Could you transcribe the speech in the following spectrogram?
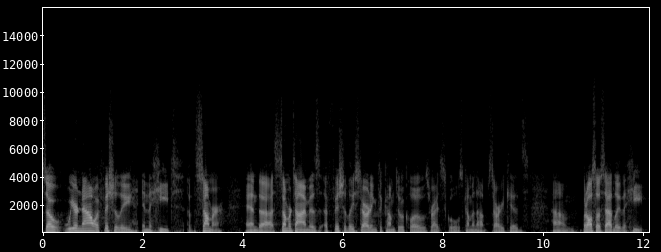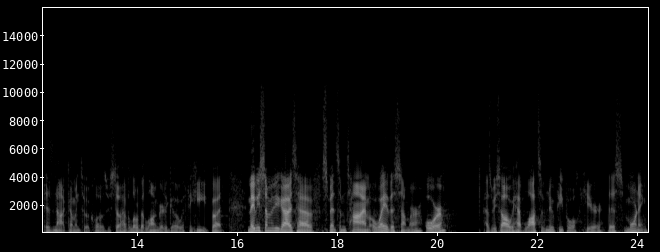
So, we are now officially in the heat of the summer. And uh, summertime is officially starting to come to a close, right? School's coming up. Sorry, kids. Um, but also, sadly, the heat is not coming to a close. We still have a little bit longer to go with the heat. But maybe some of you guys have spent some time away this summer, or as we saw, we have lots of new people here this morning.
